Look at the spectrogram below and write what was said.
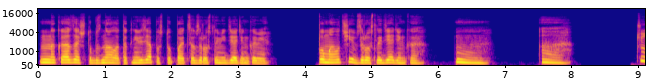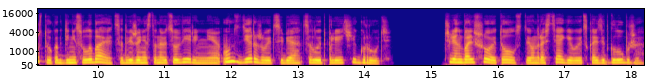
Наказать, чтоб знала, так нельзя поступать со взрослыми дяденьками. Помолчи, взрослый дяденька. Ммм. А. Чувствую, как Денис улыбается, движение становится увереннее, он сдерживает себя, целует плечи, грудь. Член большой, толстый, он растягивает, скользит глубже.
